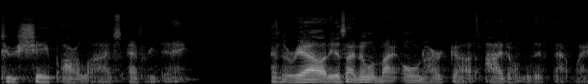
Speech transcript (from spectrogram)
to shape our lives every day. And the reality is, I know in my own heart, God, I don't live that way.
